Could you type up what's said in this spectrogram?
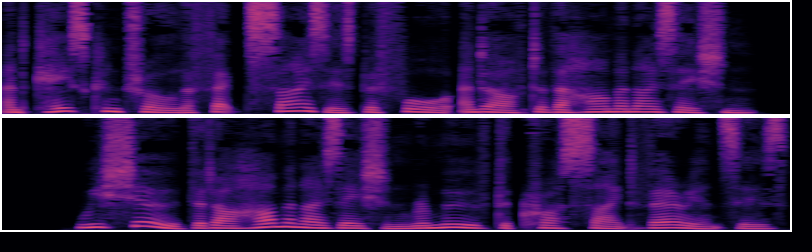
and case control effect sizes before and after the harmonization. We showed that our harmonization removed the cross site variances,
